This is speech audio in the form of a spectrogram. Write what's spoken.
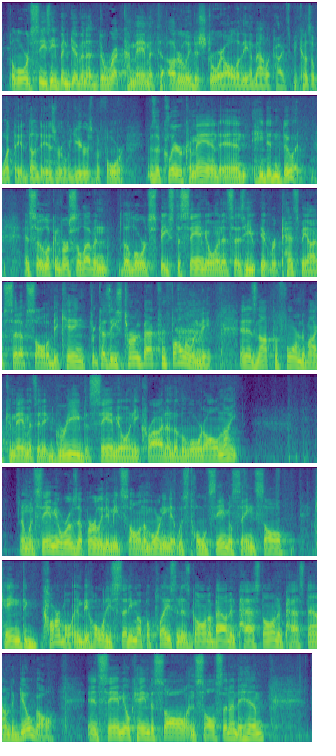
the Lord sees he'd been given a direct commandment to utterly destroy all of the Amalekites because of what they had done to Israel years before. It was a clear command, and he didn't do it. And so, look in verse 11, the Lord speaks to Samuel, and it says, he, It repents me, I have set up Saul to be king, because he's turned back from following me, and has not performed my commandments. And it grieved Samuel, and he cried unto the Lord all night. And when Samuel rose up early to meet Saul in the morning, it was told Samuel, saying, Saul came to Carmel, and behold, he set him up a place, and has gone about and passed on and passed down to Gilgal. And Samuel came to Saul, and Saul said unto him,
